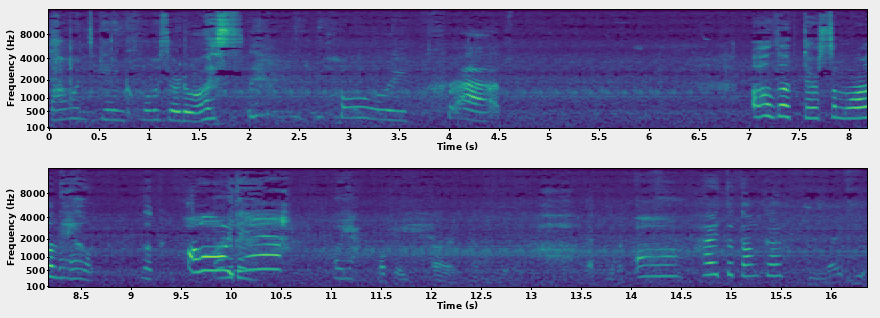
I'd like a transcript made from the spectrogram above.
That one's getting closer to us. Holy crap. Oh, look, there's some more on the hill. Look. Oh, over there. yeah. Oh, yeah. Okay, alright. now, Back there. Oh, hi, Tatanka. Right here.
